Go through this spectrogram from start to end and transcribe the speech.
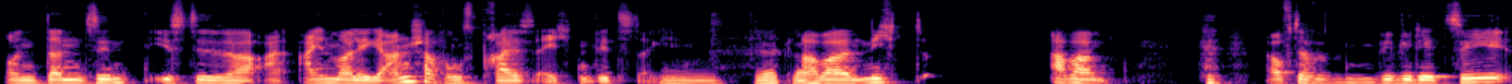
Und dann sind, ist dieser ein- einmalige Anschaffungspreis echt ein Witz dagegen. Mhm. Ja, klar. Aber nicht, aber auf der WWDC,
